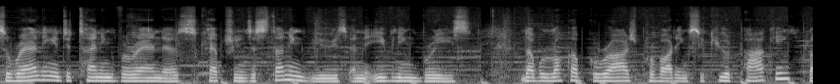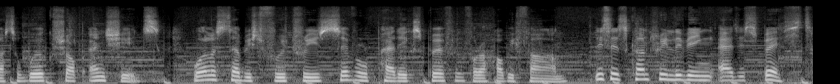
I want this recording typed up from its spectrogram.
surrounding entertaining verandas capturing the stunning views and the evening breeze. Double lock-up garage providing secure parking plus a workshop and sheds. Well-established fruit trees, several paddocks perfect for a hobby farm. This is country living at its best.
